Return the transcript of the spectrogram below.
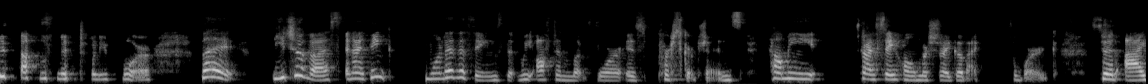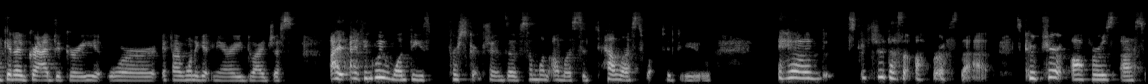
in 2024, but each of us, and I think one of the things that we often look for is prescriptions. Tell me, should I stay home or should I go back to work? Should I get a grad degree or if I want to get married, do I just I, I think we want these prescriptions of someone almost to tell us what to do. And scripture doesn't offer us that. Scripture offers us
